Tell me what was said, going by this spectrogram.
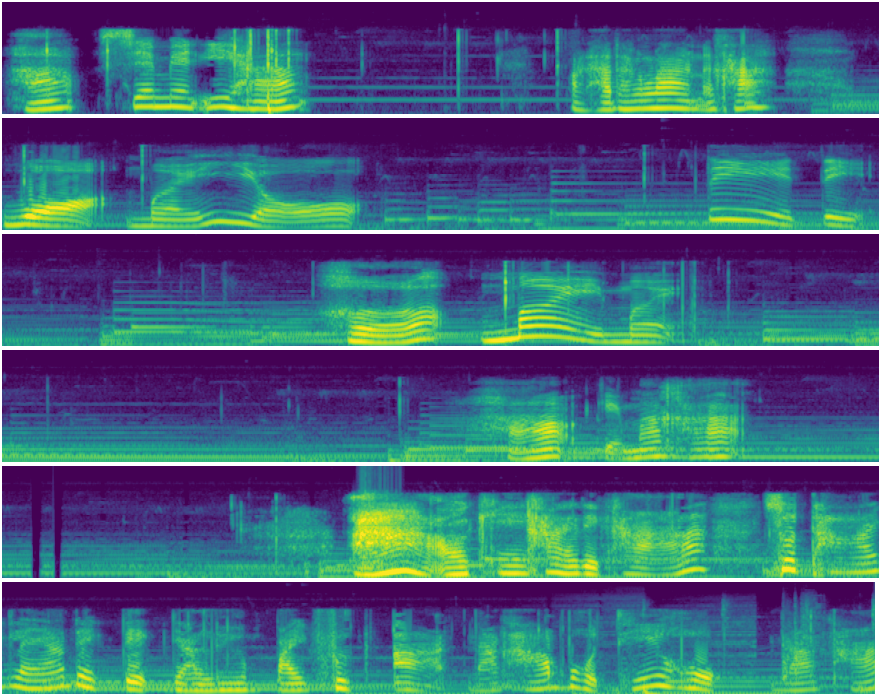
好，下面一行บรรทัดข้างล่างนะคะ我没有弟弟和妹妹好เก่งมากค่ะ อ่าโอเคค่ะเด็กๆค่ะสุดท้ายแล้วเด็กๆ อย่าลืมไปฝึกอ่าน นะคะบทที่ 6 นะคะ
